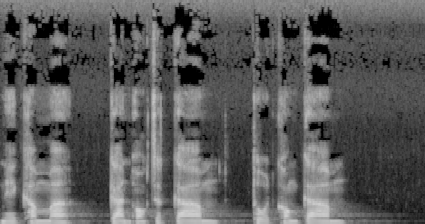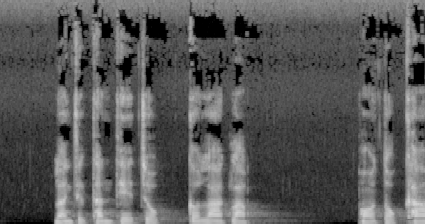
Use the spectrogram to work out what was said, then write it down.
เนคขมมะ การออกจากกาม โทษของกาม หลังจากท่านเทศจบก็ลากลับ พอตกค่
